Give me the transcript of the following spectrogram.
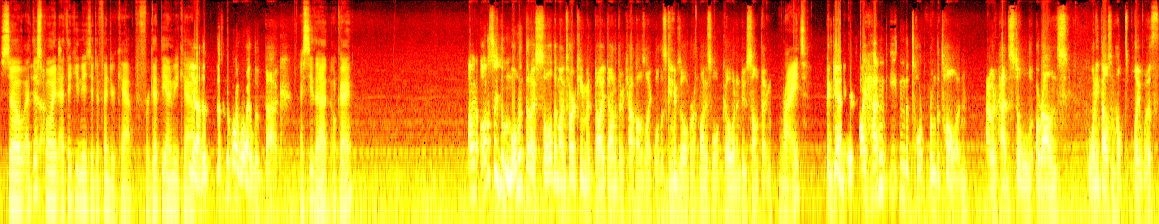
So at this Yeah. point, I think you need to defend your cap. Forget the enemy cap. Yeah, this, this is the point where I loop back. I see that. Okay. I mean, honestly, the moment that I saw that my entire team had died down at their cap, I was like, well, this game's over. I might as well go in and do something. Right. Again, if I hadn't eaten the torp from the Talon, I would have had still around 20,000 health to play with,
